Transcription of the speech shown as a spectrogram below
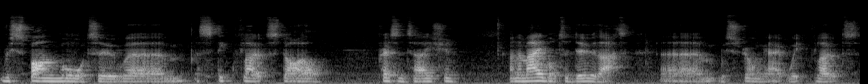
respond more to um, a stick float style presentation and I'm able to do that um, with strong out whip floats.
